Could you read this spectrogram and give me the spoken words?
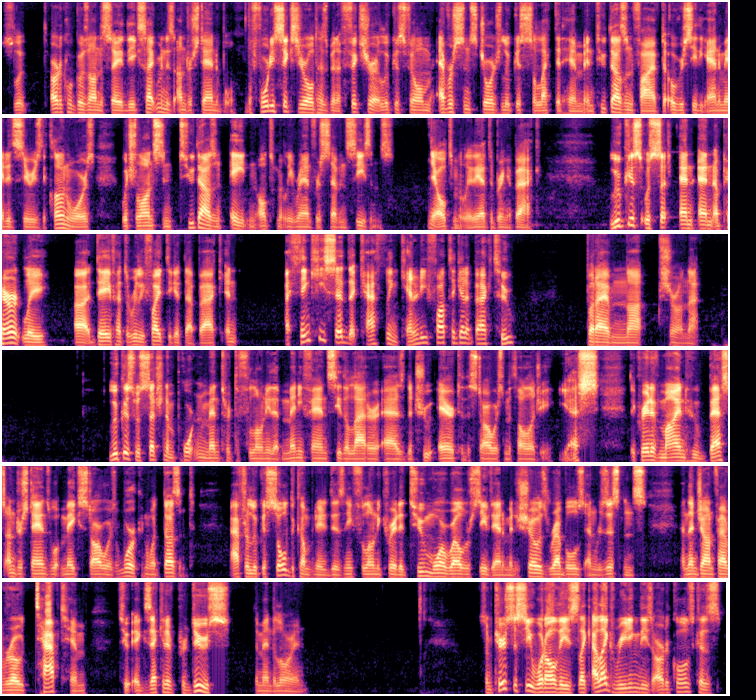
So article goes on to say the excitement is understandable. The 46 year old has been a fixture at Lucasfilm ever since George Lucas selected him in 2005 to oversee the animated series The Clone Wars, which launched in 2008 and ultimately ran for seven seasons. Yeah, ultimately they had to bring it back. Lucas was such, and and apparently uh, Dave had to really fight to get that back. And I think he said that Kathleen Kennedy fought to get it back too, but I am not sure on that. Lucas was such an important mentor to Filoni that many fans see the latter as the true heir to the Star Wars mythology. Yes, the creative mind who best understands what makes Star Wars work and what doesn't. After Lucas sold the company to Disney, Filoni created two more well received animated shows, Rebels and Resistance. And then Jon Favreau tapped him to executive produce The Mandalorian. So I'm curious to see what all these like. I like reading these articles because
